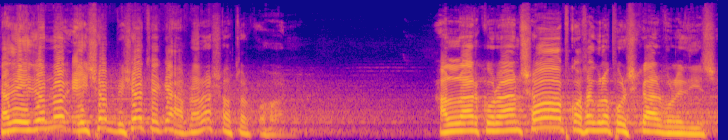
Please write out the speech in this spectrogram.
কাজে এই জন্য এইসব বিষয় থেকে আপনারা সতর্ক হন। আল্লাহর কোরআন সব কথাগুলো পরিষ্কার বলে দিয়েছে।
